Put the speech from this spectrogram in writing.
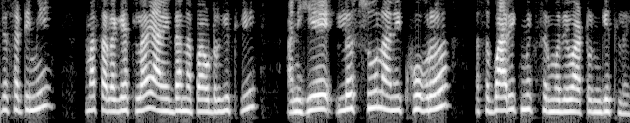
त्याच्यासाठी मी मसाला घेतलाय आणि धना पावडर घेतली. आणि हे लसूण आणि खोबरं असं बारीक मिक्सरमध्ये वाटून घेतलंय.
